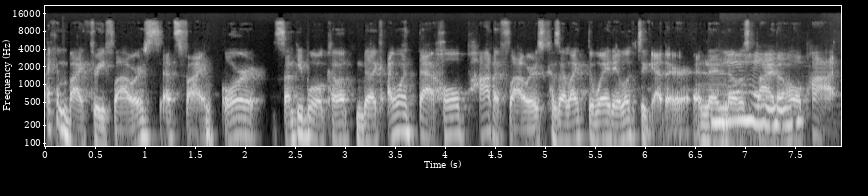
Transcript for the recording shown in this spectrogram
I can buy three flowers. That's fine." Or some people will come up and be like, "I want that whole pot of flowers because I like the way they look together." And then they'll just buy the whole pot.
